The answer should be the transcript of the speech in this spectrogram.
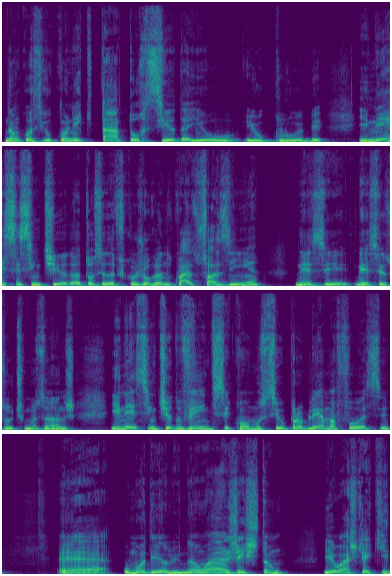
não conseguiu conectar a torcida e o, e o clube. E, nesse sentido, a torcida ficou jogando quase sozinha nesse, nesses últimos anos. E, nesse sentido, vende-se como se o problema fosse é, o modelo e não a gestão. E eu acho que aqui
